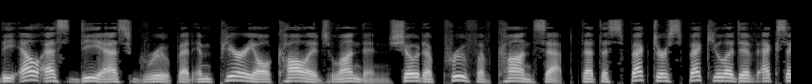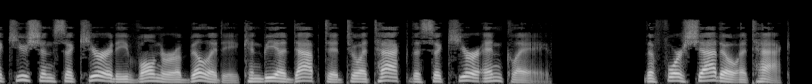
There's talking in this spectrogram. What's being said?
The LSDS group at Imperial College London showed a proof of concept that the Spectre speculative execution security vulnerability can be adapted to attack the secure enclave. The Foreshadow attack,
